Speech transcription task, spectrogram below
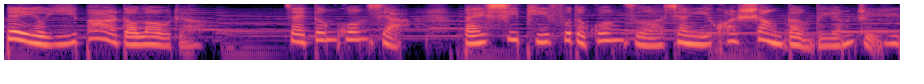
背有一半都露着，在灯光下，白皙皮肤的光泽像一块上等的羊脂玉。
